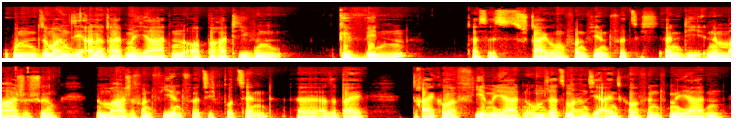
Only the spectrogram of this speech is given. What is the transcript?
Und so machen sie anderthalb Milliarden operativen Gewinn. Das ist Steigerung von 44, äh, die eine Marge, eine Marge von 44 Prozent. Äh, also bei 3,4 Milliarden Umsatz machen sie 1,5 Milliarden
